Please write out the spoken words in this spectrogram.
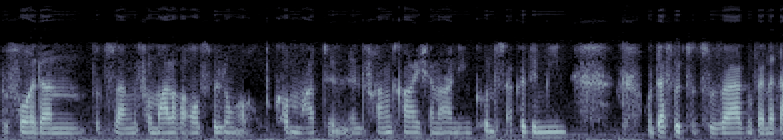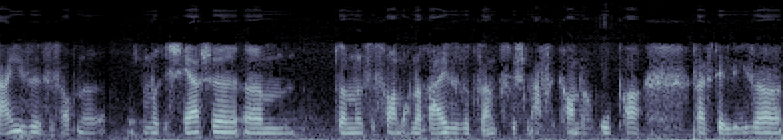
bevor er dann sozusagen eine formalere Ausbildung auch bekommen hat in, in Frankreich an einigen Kunstakademien. Und das wird sozusagen seine Reise, es ist auch eine, eine Recherche, ähm, sondern es ist vor allem auch eine Reise sozusagen zwischen Afrika und Europa. Das heißt, der Leser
